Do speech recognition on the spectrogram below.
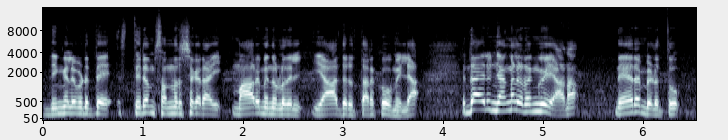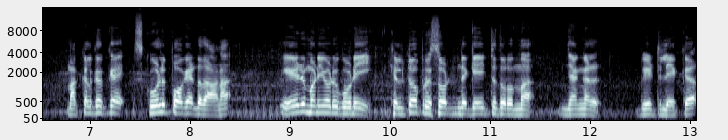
നിങ്ങളിവിടുത്തെ സ്ഥിരം സന്ദർശകരായി മാറുമെന്നുള്ളതിൽ യാതൊരു തർക്കവുമില്ല. എന്തായാലും ഞങ്ങൾ ഇറങ്ങുകയാണ്. നേരം വെളുത്തു. മക്കൾക്കൊക്കെ സ്കൂളിൽ പോകേണ്ടതാണ്. ഏഴ് മണിയോടുകൂടി ഹിൽ ടോപ്പ് റിസോർട്ടിന്റെ ഗേറ്റ് തുറന്ന് ഞങ്ങൾ വീട്ടിലേക്ക്.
